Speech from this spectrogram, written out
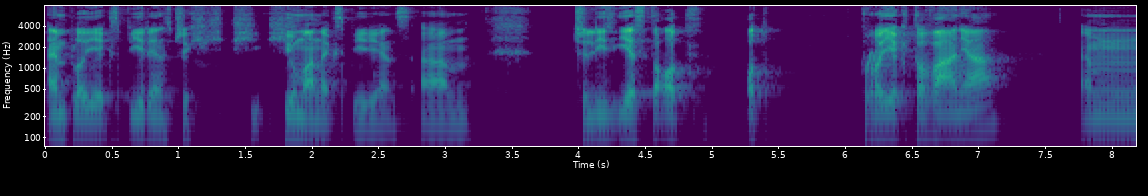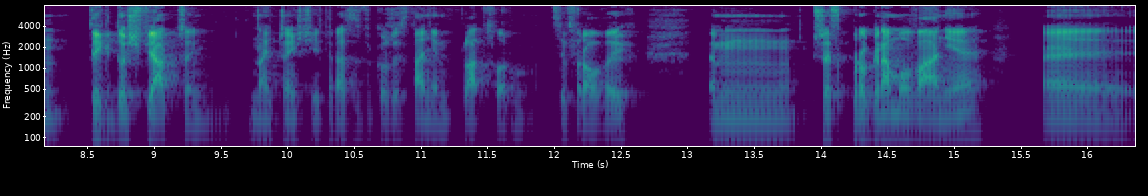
employee experience czy human experience. Um, czyli jest to od, od projektowania um, tych doświadczeń, najczęściej teraz z wykorzystaniem platform cyfrowych, um, przez programowanie, e,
